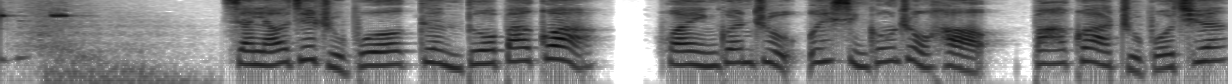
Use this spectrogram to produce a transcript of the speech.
想了解主播更多八卦，欢迎关注微信公众号“八卦主播圈”。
